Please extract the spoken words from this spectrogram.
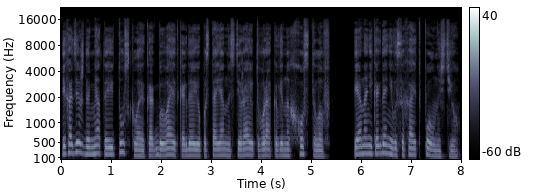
их одежда мятая и тусклая, как бывает, когда ее постоянно стирают в раковинах хостелов, и она никогда не высыхает полностью.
